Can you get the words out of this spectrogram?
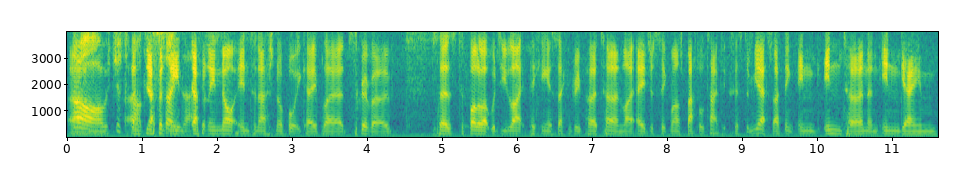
Um, Oh, I was just about to say definitely, that. Definitely not international 40k player. Scrivo says to follow up. Would you like picking a secondary per turn like Age of Sigmar's battle tactic system? Yes, I think in in turn and in game.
